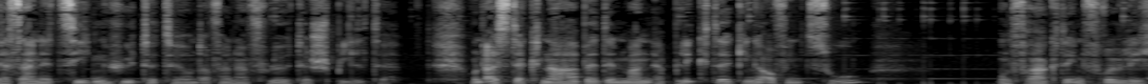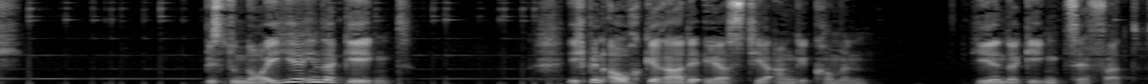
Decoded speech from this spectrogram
der seine Ziegen hütete und auf einer Flöte spielte. Und als der Knabe den Mann erblickte, ging er auf ihn zu und fragte ihn fröhlich Bist du neu hier in der Gegend? Ich bin auch gerade erst hier angekommen, hier in der Gegend Zephat.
